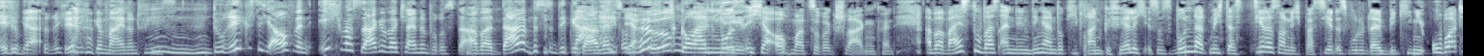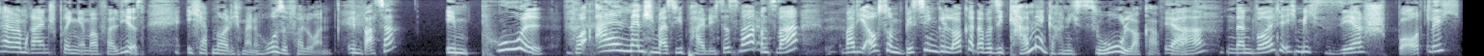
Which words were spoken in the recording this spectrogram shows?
ey, du bist ja, richtig ja. gemein und fies. Du regst dich auf, wenn ich was sage über kleine Brüste, aber da bist du dicke da, wenn es um ja, Hüftgold irgendwann geht. muss ich ja auch mal zurückschlagen können. Aber weißt du, was an den Dingern wirklich brandgefährlich ist? Es wundert mich, dass dir das noch nicht passiert ist, wo du dein Bikini-Oberteil beim Reinspringen immer verlierst. Ich habe neulich meine Hose verloren. Im Wasser? Im Pool vor allen Menschen, weißt du, wie peinlich das war? Und zwar war die auch so ein bisschen gelockert, aber sie kam mir gar nicht so locker vor. Ja. Und dann wollte ich mich sehr sportlich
